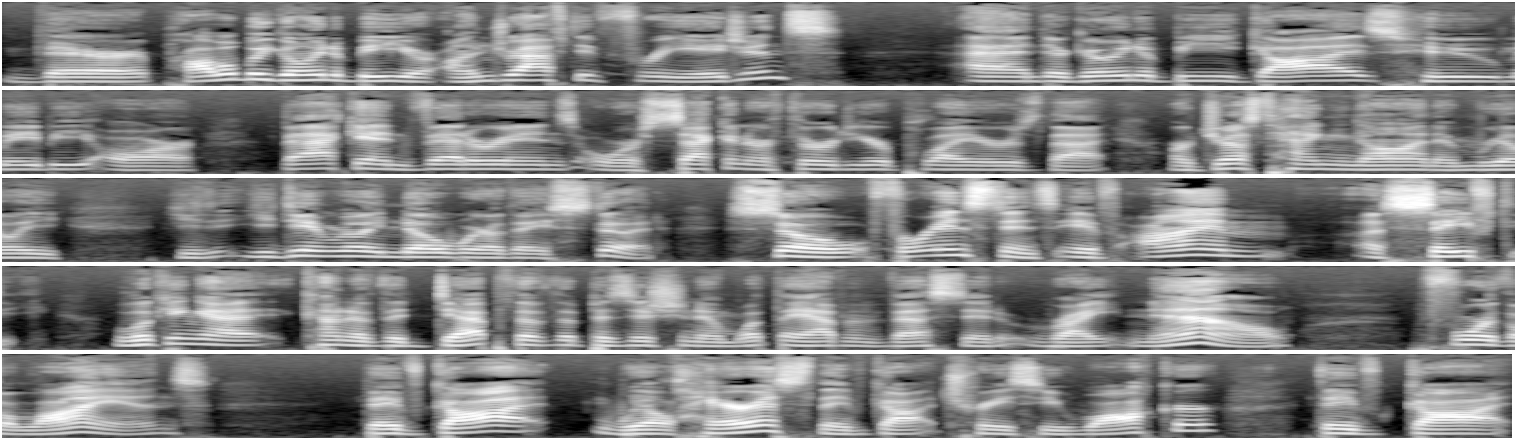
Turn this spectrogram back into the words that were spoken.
They're probably going to be your undrafted free agents, and they're going to be guys who maybe are back end veterans or second or third year players that are just hanging on and really you, you didn't really know where they stood. So, for instance, if I'm a safety looking at kind of the depth of the position and what they have invested right now for the Lions, they've got Will Harris, they've got Tracy Walker, they've got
